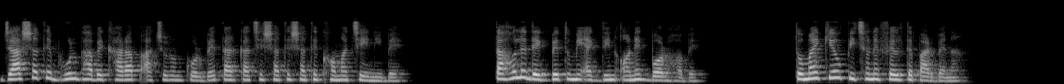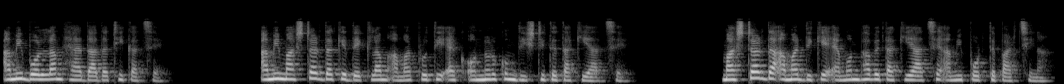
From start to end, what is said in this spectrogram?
যার সাথে ভুলভাবে খারাপ আচরণ করবে, তার কাছে সাথে সাথে ক্ষমা চেয়ে নিবে। তাহলে দেখবে তুমি একদিন অনেক বড় হবে। তোমায় কেউ পিছনে ফেলতে পারবে না। আমি বললাম হ্যাঁ দাদা, ঠিক আছে। আমি মাস্টারদাকে দেখলাম, আমার প্রতি এক অন্যরকম দৃষ্টিতে তাকিয়ে আছে। মাস্টারদা আমার দিকে এমনভাবে তাকিয়ে আছে, আমি পড়তে পারছি না।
